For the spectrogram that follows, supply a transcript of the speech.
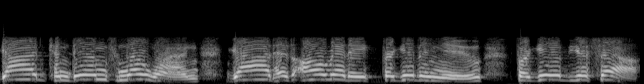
God condemns no one. God has already forgiven you. Forgive yourself.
